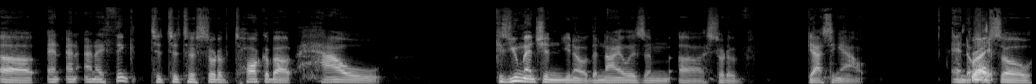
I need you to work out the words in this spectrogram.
uh, and and and i think to to to sort of talk about how because you mentioned you know the nihilism uh, sort of gassing out and right. also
